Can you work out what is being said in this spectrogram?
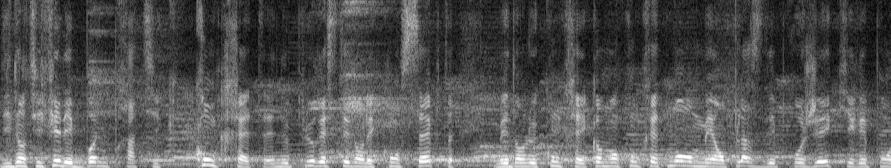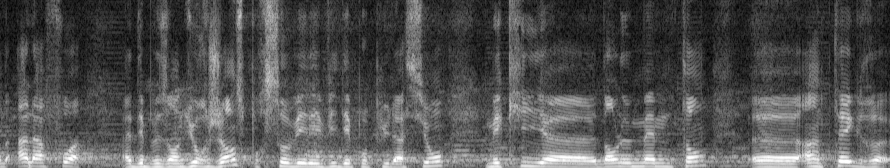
d'identifier les bonnes pratiques concrètes et ne plus rester dans les concepts, mais dans le concret. Comment concrètement on met en place des projets qui répondent à la fois à des besoins d'urgence pour sauver les vies des populations, mais qui, dans le même temps, intègrent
